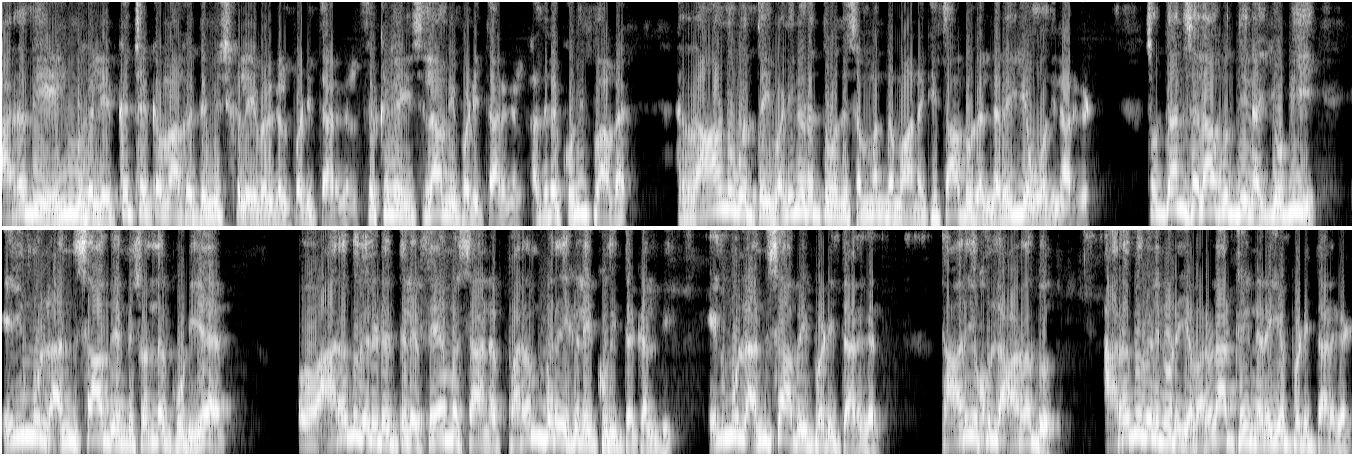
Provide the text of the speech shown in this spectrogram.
அரபிய இல்முகள் எக்கச்சக்கமாக திமிஷ்களை இவர்கள் படித்தார்கள் ஃபிக்ஹ இஸ்லாமி படித்தார்கள். அதுல குறிப்பாக இராணுவத்தை வழிநடத்துவது சம்பந்தமான கிதாபுகள் நிறைய ஓதினார்கள். சுல்தான் சலாஹுத்தீன் ஐயூபி இல்முல் அன்சாப் என்று சொல்லக்கூடிய அரபுகளிடத்திலே ஃபேமஸான பரம்பரைகளை குறித்த கல்வி. எல்முல் அன்சாபை படித்தார்கள். தாரிகுல் அரபு அரபுகளினுடைய வரலாற்றை நிறைய படித்தார்கள்.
